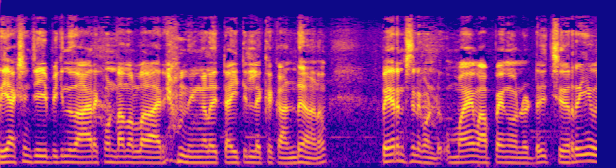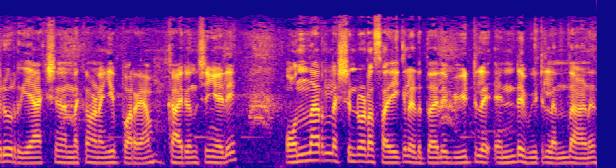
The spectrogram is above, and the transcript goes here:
റിയാക്ഷൻ ചെയ്യിപ്പിക്കുന്നത് ആരെ കൊണ്ടാന്നുള്ള കാര്യം നിങ്ങൾ ടൈറ്റിലൊക്കെ കണ്ടു കാണും. പേരൻസിനെ കൊണ്ട് ഉമ്മായും വാപ്പയും കൊണ്ടിട്ട് ചെറിയൊരു റിയാക്ഷൻ എന്നൊക്കെ വേണമെങ്കിൽ പറയാം. കാര്യം എന്ന് വെച്ച് കഴിഞ്ഞാൽ ഒന്നര ലക്ഷം രൂപയുടെ സൈക്കിൾ എടുത്താൽ വീട്ടിൽ എന്റെ വീട്ടിൽ എന്താണ്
